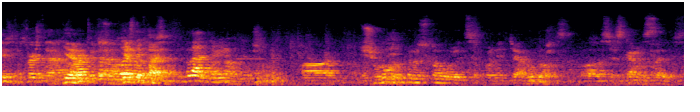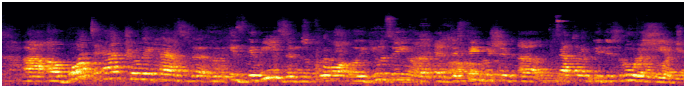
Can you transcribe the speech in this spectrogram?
give the first, uh, Є, word to the. є питання. Владимир. А Чому використовується поняття а, сільська місцевість? Uh, uh, what actually has the, is the reason for uh, using uh, and distinguishing uh, separately this rural area?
